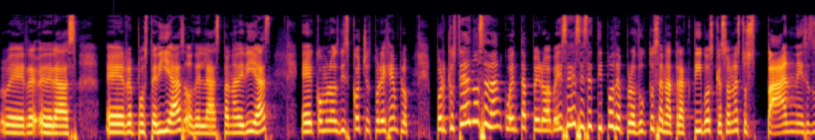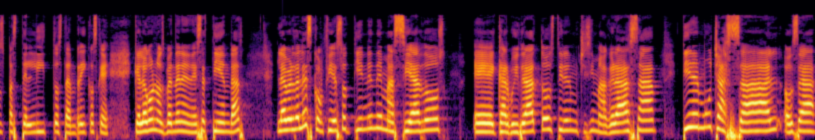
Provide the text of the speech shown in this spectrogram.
eh, de las eh, reposterías o de las panaderías. Eh, como los bizcochos, por ejemplo, porque ustedes no se dan cuenta, pero a veces ese tipo de productos tan atractivos que son estos panes, esos pastelitos tan ricos que, que luego nos venden en esas tiendas, la verdad les confieso, tienen demasiados eh, carbohidratos, tienen muchísima grasa, tienen mucha sal, o sea,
